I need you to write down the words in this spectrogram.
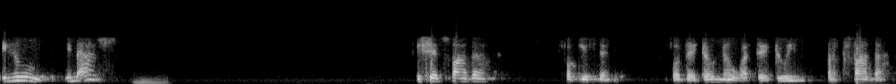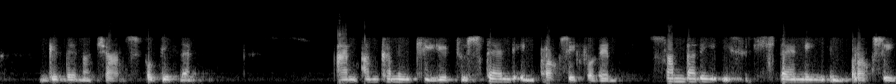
in who? In us. He says, Father, forgive them, for they don't know what they're doing. But Father, give them a chance. Forgive them. I'm, I'm coming to you to stand in proxy for them somebody is standing in proxy.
